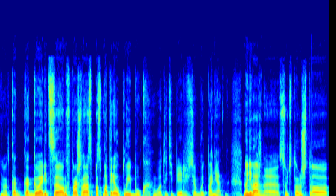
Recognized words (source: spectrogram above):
Вот, как, как говорится, он в прошлый раз посмотрел плейбук, вот, и теперь все будет понятно. Но неважно, суть в том, что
